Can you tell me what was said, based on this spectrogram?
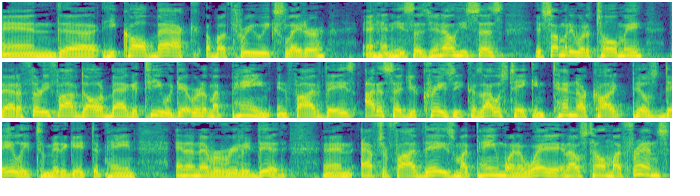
And, uh, he called back about three weeks later and he says, you know, he says, if somebody would have told me that a $35 bag of tea would get rid of my pain in five days, I'd have said you're crazy because I was taking 10 narcotic pills daily to mitigate the pain and I never really did. And after five days, my pain went away and I was telling my friends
